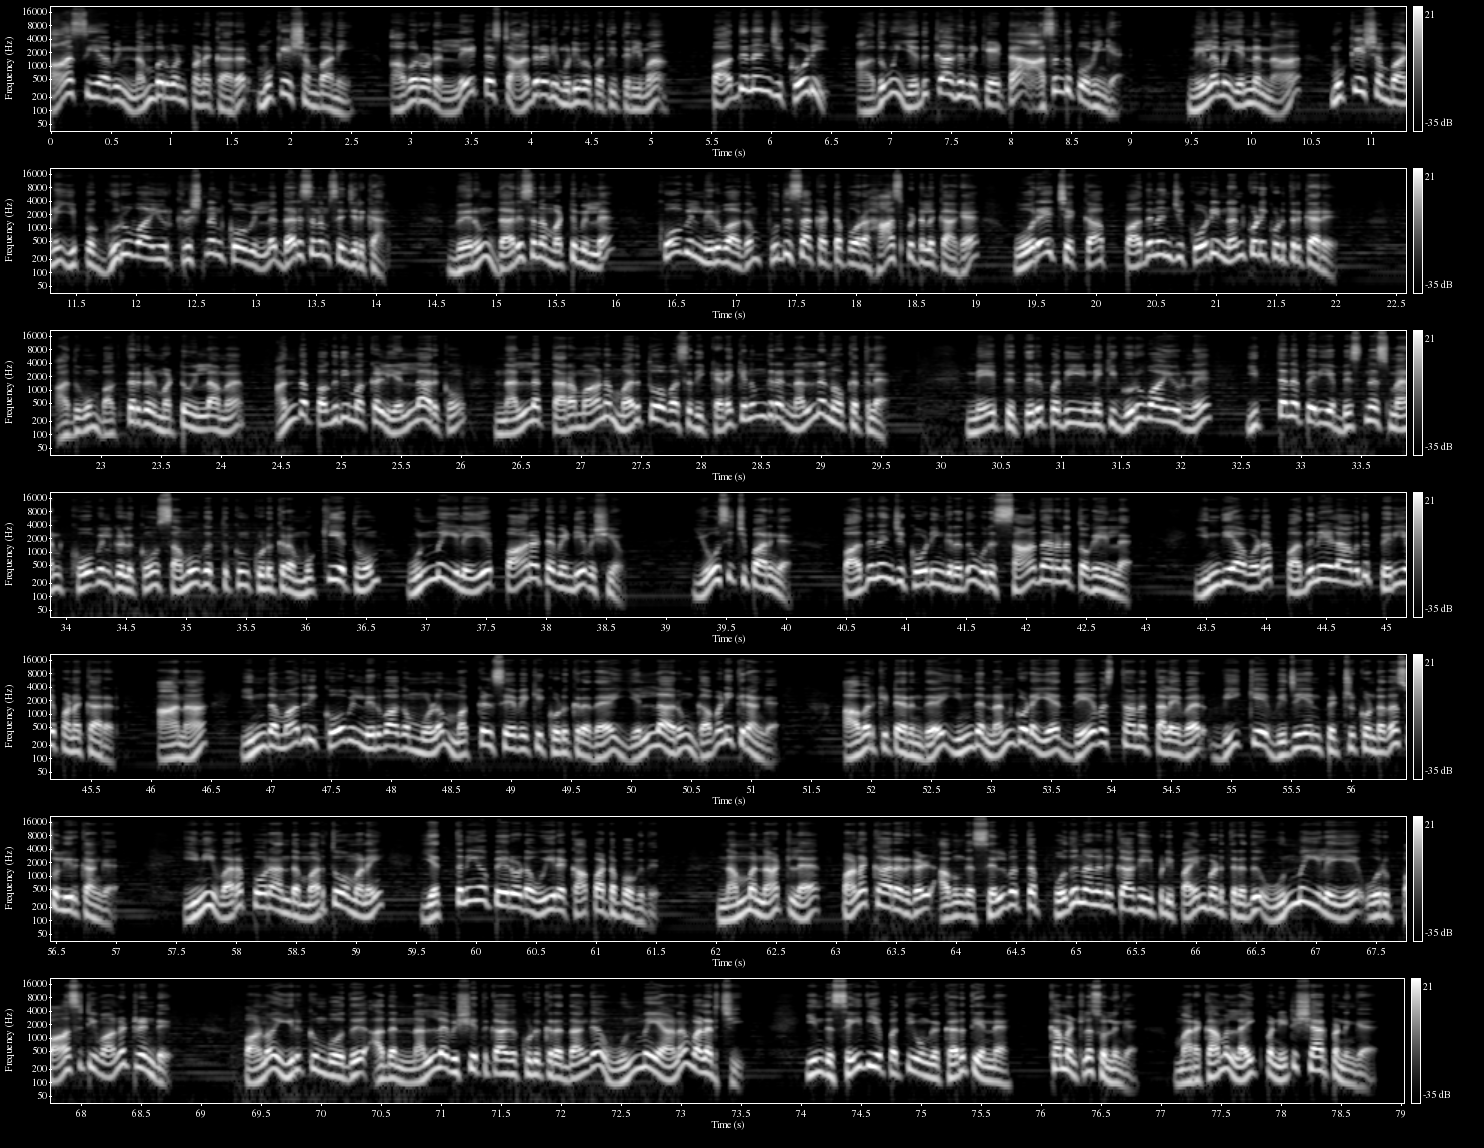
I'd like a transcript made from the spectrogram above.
ஆசியாவின் number one பணக்காரர் முகேஷ் அம்பானி. அவரோட லேட்டஸ்ட் அதிரடி முடிவை பத்தி தெரியுமா? பதினஞ்சு கோடி. அதுவும் எதுக்காகன்னு கேட்டா அசந்து போவீங்க. நிலைமை என்னன்னா முகேஷ் அம்பானி இப்ப குருவாயூர் கிருஷ்ணன் கோவில்ல தரிசனம் செஞ்சிருக்கார். வெறும் தரிசனம் மட்டுமில்ல கோவில் நிர்வாகம் புதுசா கட்ட போற ஹாஸ்பிட்டலுக்காக ஒரே செக்கா பதினஞ்சு கோடி நன்கொடை கொடுத்திருக்காரு. அதுவும் பக்தர்கள் மட்டும் இல்லாம அந்த பகுதி மக்கள் எல்லாருக்கும் நல்ல தரமான மருத்துவ வசதி கிடைக்கணுங்கிற நல்ல நோக்கத்துல. நேத்து திருப்பதி இன்னைக்கு குருவாயூர்னு இத்தனை பெரிய பிசினஸ்மேன் கோவில்களுக்கும் சமூகத்துக்கும் கொடுக்கிற முக்கியத்துவம் உண்மையிலேயே பாராட்ட வேண்டிய விஷயம். யோசிச்சு பாருங்க பதினஞ்சு கோடிங்கிறது ஒரு சாதாரண தொகை இல்ல. இந்தியாவோட பதினேழாவது பெரிய பணக்காரர். ஆனா இந்த மாதிரி கோவில் நிர்வாகம் மூலம் மக்கள் சேவைக்கு கொடுக்கறத எல்லாரும் கவனிக்கிறாங்க. அவர்கிட்ட இருந்து இந்த நன்கொடைய தேவஸ்தான தலைவர் வி கே விஜயன் பெற்றுக்கொண்டதா சொல்லியிருக்காங்க. இனி வரப்போற அந்த மருத்துவமனை எத்தனையோ பேரோட உயிரை காப்பாட்ட போகுது. நம்ம நாட்டில் பணக்காரர்கள் அவங்க செல்வத்தை பொது நலனுக்காக இப்படி பயன்படுத்துறது உண்மையிலேயே ஒரு பாசிட்டிவான ட்ரெண்டு. பணம் இருக்கும்போது அதை நல்ல விஷயத்துக்காக கொடுக்கறது தாங்க உண்மையான வளர்ச்சி. இந்த செய்தியை பத்தி உங்க கருத்து என்ன? கமெண்ட்ல சொல்லுங்க. மறக்காம லைக் பண்ணிட்டு ஷேர் பண்ணுங்க.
